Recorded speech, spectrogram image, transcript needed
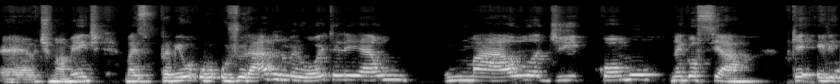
é, ultimamente, mas para mim o, o, jurado número 8 ele é um, uma aula de como negociar, porque ele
